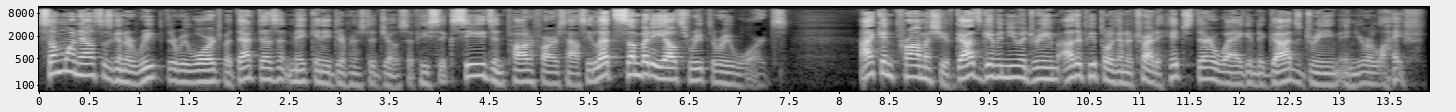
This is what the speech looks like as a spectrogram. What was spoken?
Someone else is going to reap the rewards, but that doesn't make any difference to Joseph. He succeeds in Potiphar's house. He lets somebody else reap the rewards. I can promise you, if God's given you a dream, other people are going to try to hitch their wagon to God's dream in your life.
